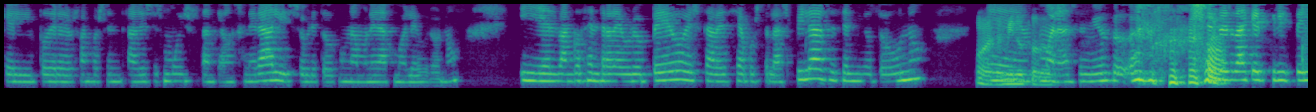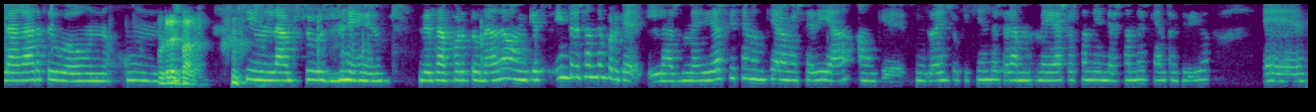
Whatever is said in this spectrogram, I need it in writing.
que el, poder de los bancos centrales es muy sustancial en general y sobre todo con una moneda como el euro, ¿no? Y el Banco Central Europeo esta vez se ha puesto las pilas desde el minuto uno bueno, desde el minuto dos. Bueno, desde el minuto dos. es verdad que Christine Lagarde tuvo un... Un, un resbalón. Sí, un lapsus eh, desafortunado, aunque es interesante porque las medidas que se anunciaron ese día, aunque sin duda insuficientes, eran medidas bastante interesantes que han recibido eh,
